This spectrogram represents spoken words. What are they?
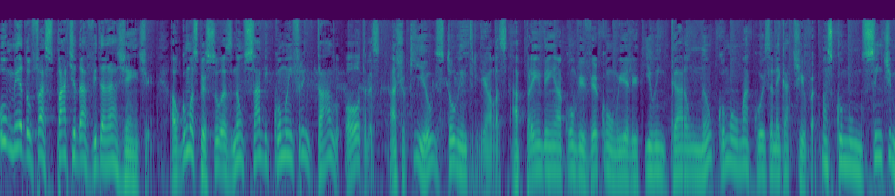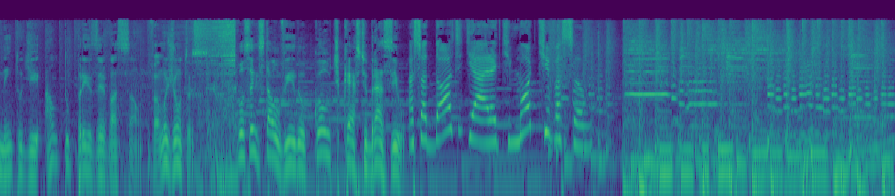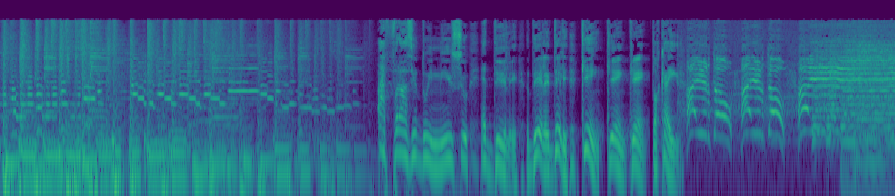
O medo faz parte da vida da gente. Algumas pessoas não sabem como enfrentá-lo, outras acham que eu estou entre elas. Aprendem a conviver com ele e o encaram não como uma coisa negativa, mas como um sentimento de autopreservação. Vamos juntos. Você está ouvindo o Coachcast Brasil. A sua dose diária de motivação. A frase do início é dele, dele, dele. Quem? Quem? Quem? Toca aí. Ayrton! Ayrton! Ayrton!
